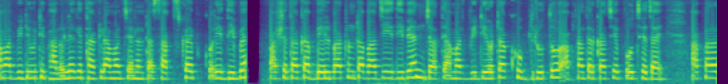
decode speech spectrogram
আমার ভিডিওটি ভালো লেগে থাকলে আমার চ্যানেলটা সাবস্ক্রাইব করে দিবেন। পাশে থাকা বেল বাটনটা বাজিয়ে দিবেন যাতে আমার ভিডিওটা খুব দ্রুত আপনাদের কাছে পৌঁছে যায়। আপনারা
